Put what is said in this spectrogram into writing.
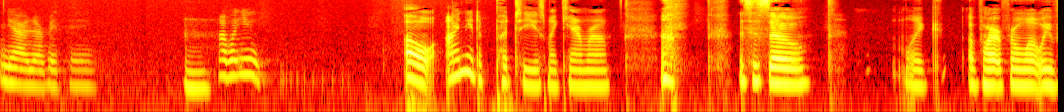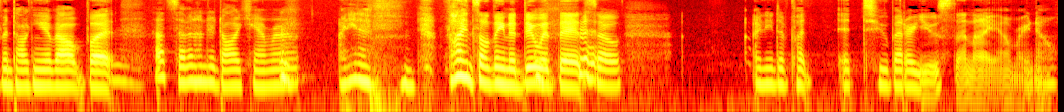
Yeah, and everything. Mm. How about you? Oh, I need to put to use my camera. this is so like apart from what we've been talking about, but mm. that $700 camera, I need to find something to do with it. So I need to put it to better use than I am right now.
